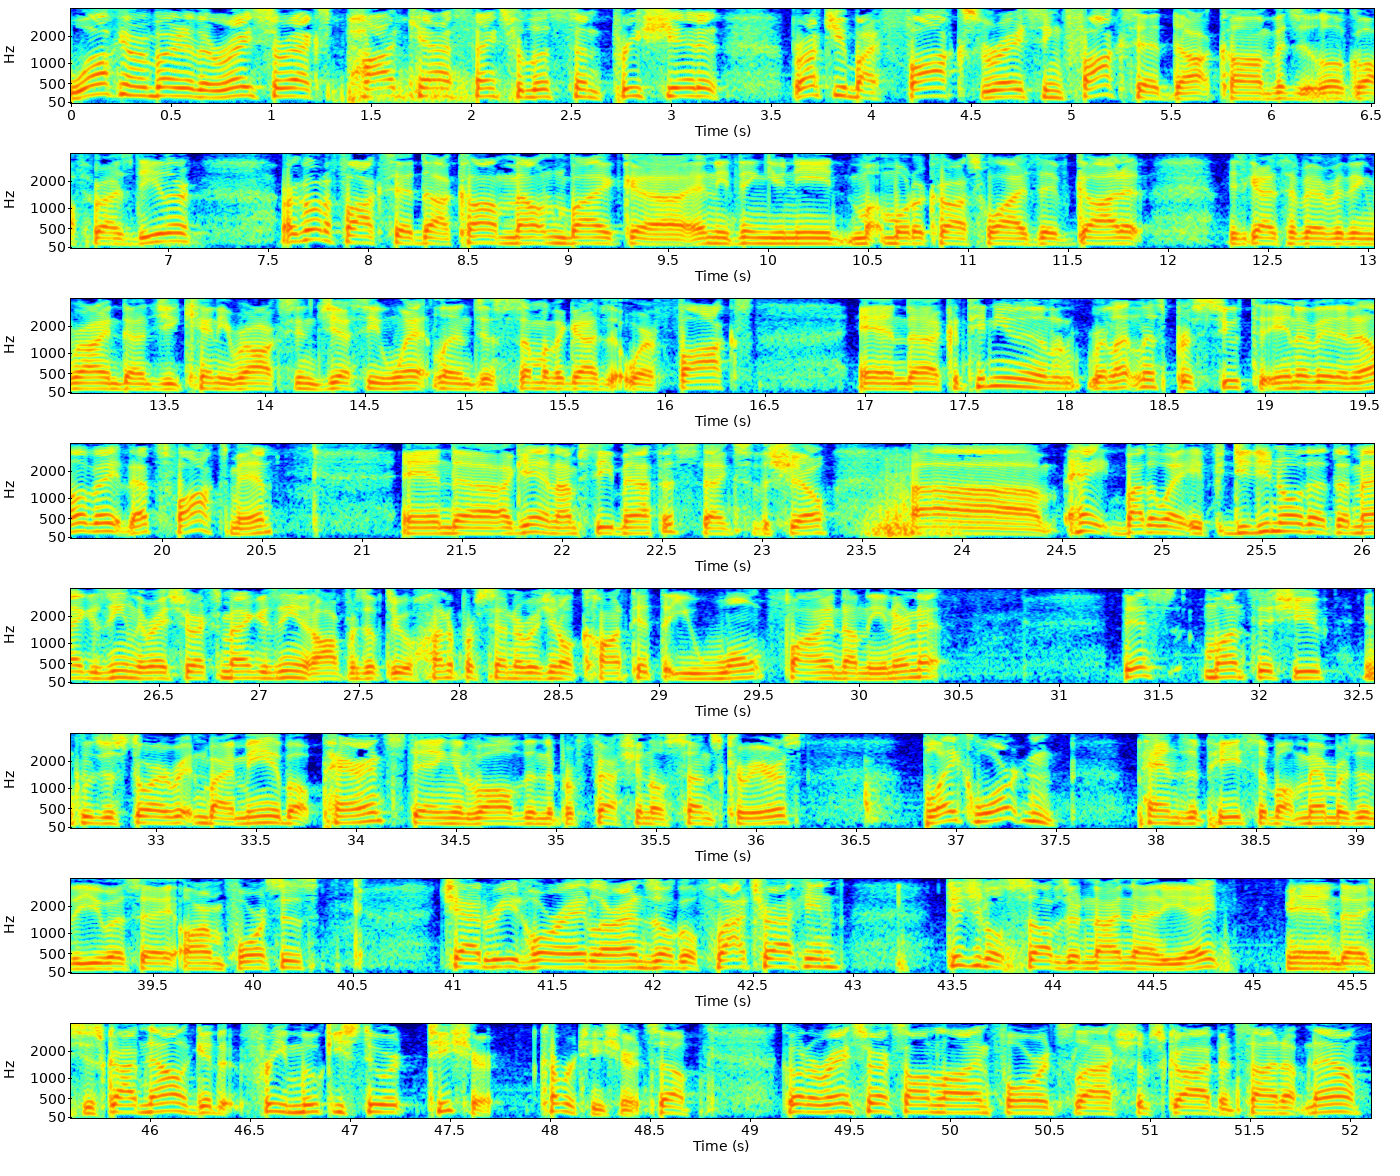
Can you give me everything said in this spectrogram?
Welcome, everybody, to the Racer X podcast. Thanks for listening. Appreciate it. Brought to you by Fox Racing, foxhead.com. Visit local authorized dealer or go to foxhead.com. Mountain bike, uh, anything you need, motocross wise, they've got it. These guys have everything. Ryan Dungey, Kenny Roczen, Jesse Wentland, just some of the guys that wear Fox. And uh, continuing in relentless pursuit to innovate and elevate, that's Fox, man. And uh, again, I'm Steve Matthes. Thanks for the show. Um, hey, by the way, if did you know that the magazine, the Racer X magazine, offers up to 100% original content that you won't find on the internet? This month's issue includes a story written by me about parents staying involved in the professional sons' careers. Blake Wharton pens a piece about members of the USA Armed Forces. Chad Reed, Jorge Lorenzo go flat tracking. Digital subs are 9.98. And uh, subscribe now and get a free Mookie Stewart t shirt, cover t shirt. So go to RacerX Online forward slash subscribe and sign up now.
